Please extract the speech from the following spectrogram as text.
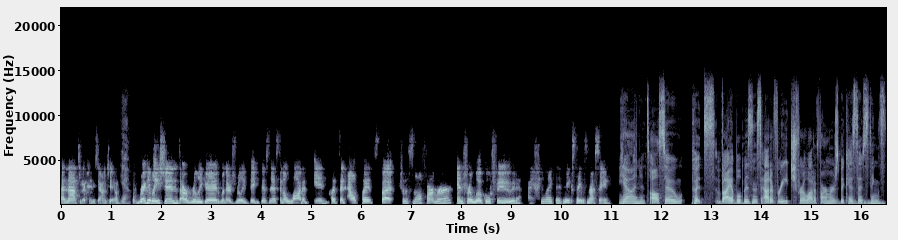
And that's what it comes down to. Yeah. Regulations are really good when there's really big business and a lot of inputs and outputs. But for the small farmer and for local food, I feel like it makes things messy. Yeah. And it's also puts viable business out of reach for a lot of farmers because those mm-hmm. things,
